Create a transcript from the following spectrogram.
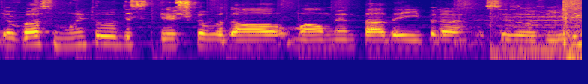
eu gosto muito desse trecho que eu vou dar uma aumentada aí para vocês ouvirem.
